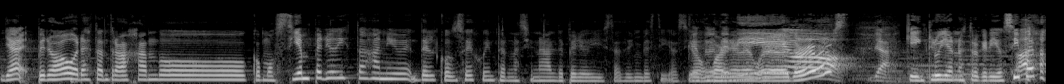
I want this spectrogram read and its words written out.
Ya, pero ahora están trabajando como 100 periodistas a nivel del Consejo Internacional de Periodistas de Investigación, entretenido. whatever, whatever, Ya. que incluye a nuestro querido Zipper.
